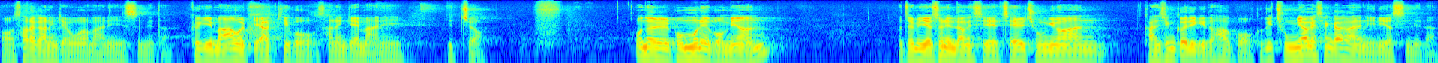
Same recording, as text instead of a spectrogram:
어, 살아가는 경우가 많이 있습니다. 거기 마음을 빼앗기고 사는 게 많이 있죠. 오늘 본문에 보면 어쩌면 예수님 당시에 제일 중요한 관심거리기도 하고 그게 중요하게 생각하는 일이었습니다.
